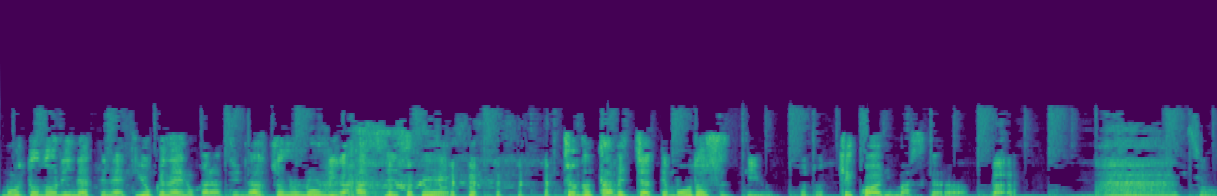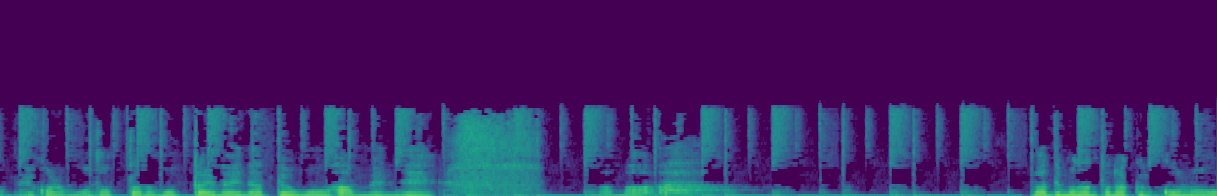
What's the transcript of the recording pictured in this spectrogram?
元通りになってないと良くないのかなっていう謎の論理が発生して、ちょっと食べちゃって戻すっていうこと結構ありますから。そうね、これ戻ったのもったいないなって思う反面ね。まあまあ。まあでもなんとなくこの、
